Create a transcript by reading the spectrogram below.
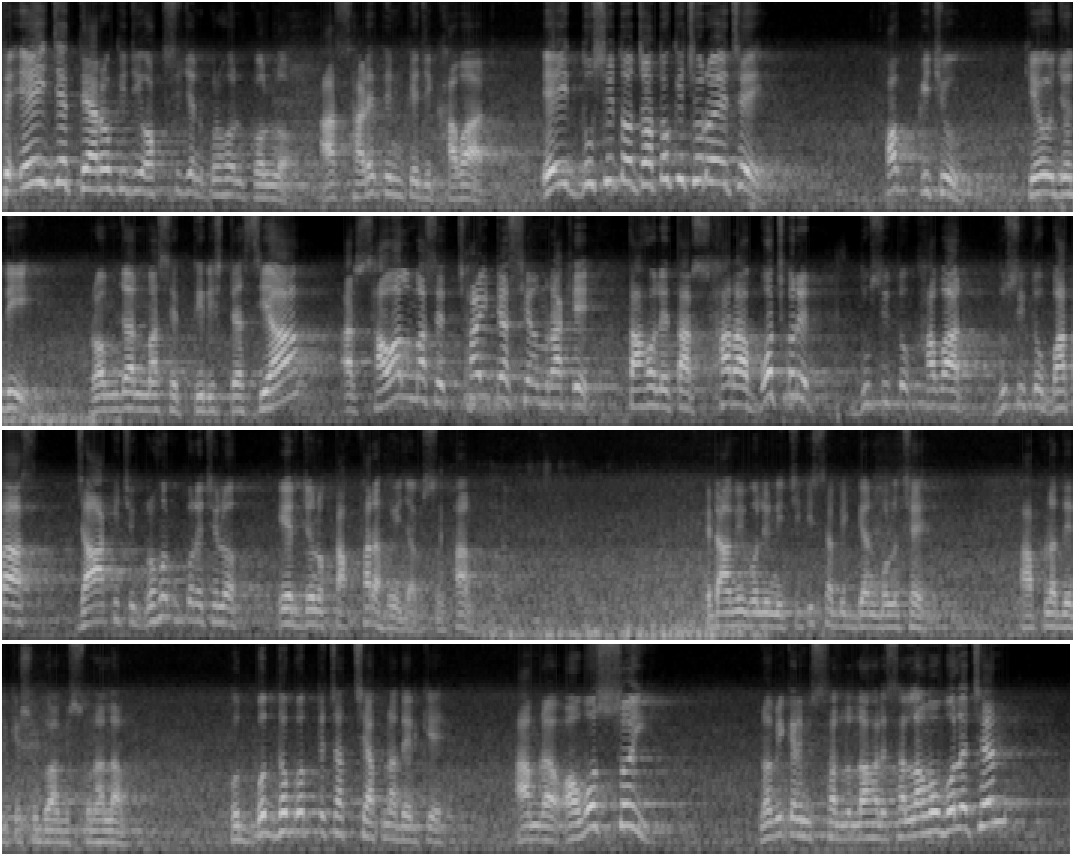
তো এই যে তেরো কেজি অক্সিজেন গ্রহণ করল, আর সাড়ে তিন কেজি খাবার, এই দূষিত যত কিছু রয়েছে সব কিছু। কেউ যদি রমজান মাসের তিরিশটা সিয়াম আর সাওয়াল মাসের ছয়টা সিয়াম রাখে, তাহলে তার সারা বছরের দূষিত খাবার, দূষিত বাতাস, যা কিছু গ্রহণ করেছিল, এর জন্য কাফারা হয়ে যাবে সুফান এটা আমি বলিনি, চিকিৎসা বিজ্ঞান বলেছে, আপনাদেরকে শুধু আমি শোনালাম। উদ্বুদ্ধ করতে চাচ্ছি আপনাদেরকে। আমরা অবশ্যই নবী করিম সাল্লাহ সাল্লামও বলেছেন,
